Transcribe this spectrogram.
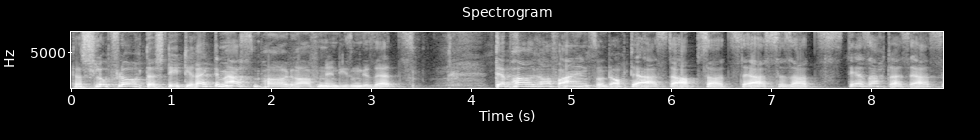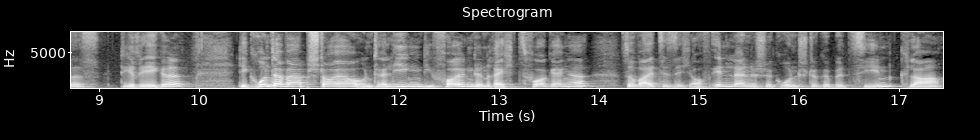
Das Schlupfloch, das steht direkt im ersten Paragraphen in diesem Gesetz. Der Paragraph 1 und auch der erste Absatz, der erste Satz, der sagt als erstes die Regel, die Grunderwerbsteuer unterliegen die folgenden Rechtsvorgänge, soweit sie sich auf inländische Grundstücke beziehen, klar.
